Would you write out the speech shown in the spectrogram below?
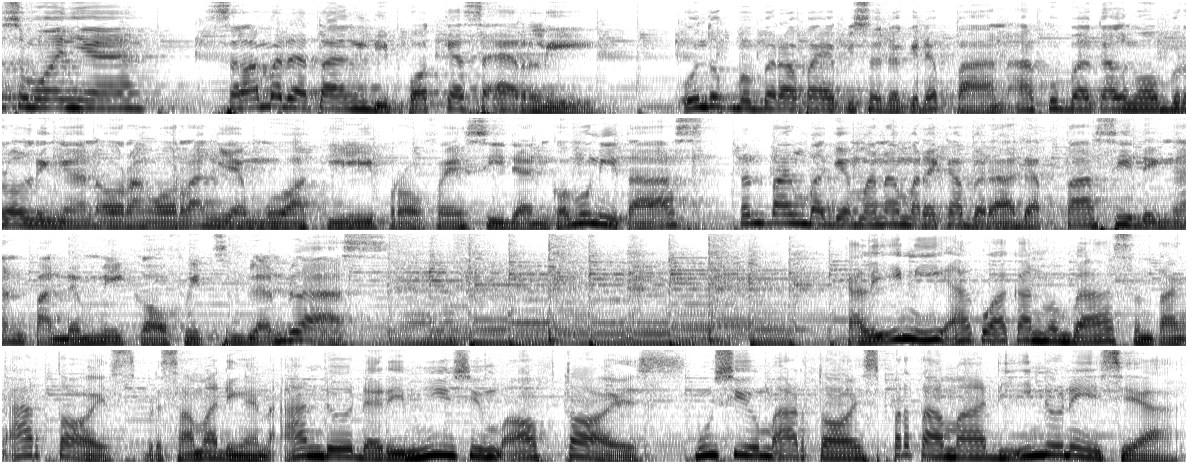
semuanya, selamat datang di podcast Early. Untuk beberapa episode ke depan, aku bakal ngobrol dengan orang-orang yang mewakili profesi dan komunitas tentang bagaimana mereka beradaptasi dengan pandemi COVID-19. Kali ini aku akan membahas tentang Art Toys bersama dengan Ando dari Museum of Toys, museum art toys pertama di Indonesia.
